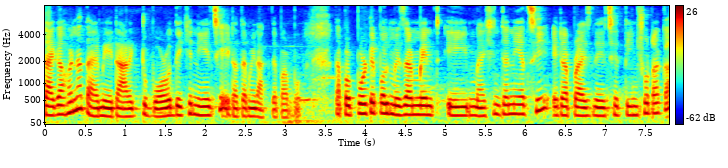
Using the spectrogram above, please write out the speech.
জায়গা হয় না তাই আমি এটা আরেকটু বড় দেখে নিয়েছি এটাতে আমি রাখতে পারব। তারপর পোর্টেবল মেজারমেন্ট এই মেশিনটা নিয়েছি এটা প্রাইস নিয়েছে তিনশো টাকা।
